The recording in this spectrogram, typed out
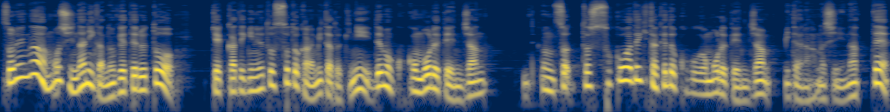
それがもし何か抜けてると、結果的に言うと外から見た時に、でもここ漏れてんじゃんうん、そそこはできたけどここが漏れてんじゃんみたいな話になって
